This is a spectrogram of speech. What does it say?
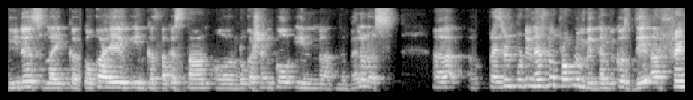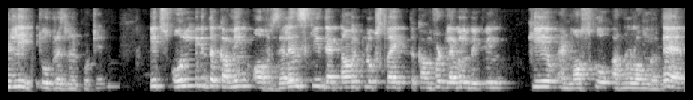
leaders like uh, Tokayev in Kazakhstan or Lukashenko in uh, Belarus, uh, President Putin has no problem with them because they are friendly to President Putin. It's only with the coming of Zelensky that now it looks like the comfort level between Kiev and Moscow are no longer there.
